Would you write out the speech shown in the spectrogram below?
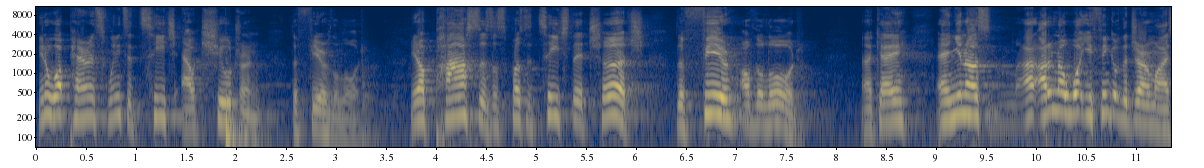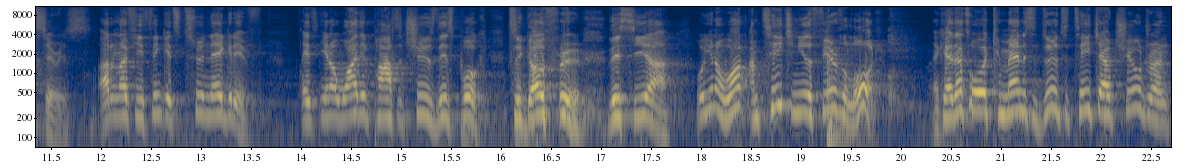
You know what, parents? We need to teach our children the fear of the Lord. You know, pastors are supposed to teach their church the fear of the Lord. Okay? And you know, I, don't know what you think of the Jeremiah series. I don't know if you think it's too negative. It's, you know, why did Pastor choose this book to go through this year? Well, you know what? I'm teaching you the fear of the Lord. Okay, that's what we're commanded to do, to teach our children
